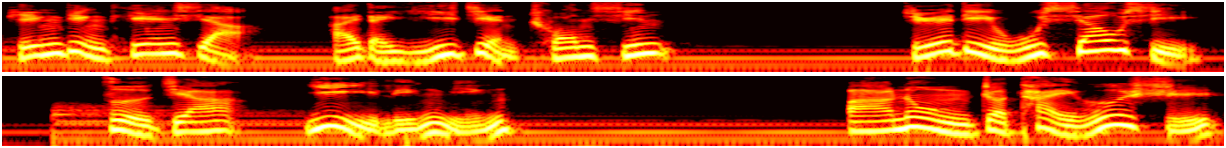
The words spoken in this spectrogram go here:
平定天下，还得一箭穿心。绝地无消息，自家亦灵明。把弄这太阿时，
